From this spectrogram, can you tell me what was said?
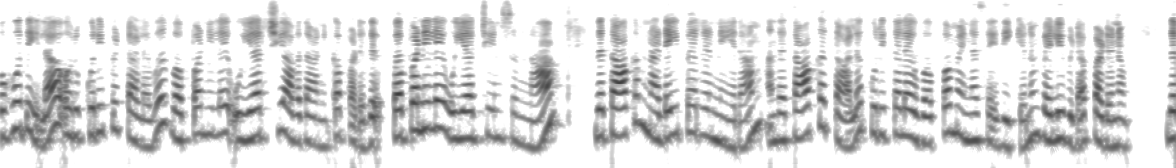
பகுதியில ஒரு குறிப்பிட்ட அளவு வெப்பநிலை உயர்ச்சி அவதானிக்கப்படுது. வெப்பநிலை உயர்ச்சின்னு சொன்னா இந்த தாக்கம் நடைபெற நேரம் அந்த தாக்கத்தால குறித்தளவு வெப்பம் என்ன செய்திக்கணும்? வெளிவிடப்படணும். இந்த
